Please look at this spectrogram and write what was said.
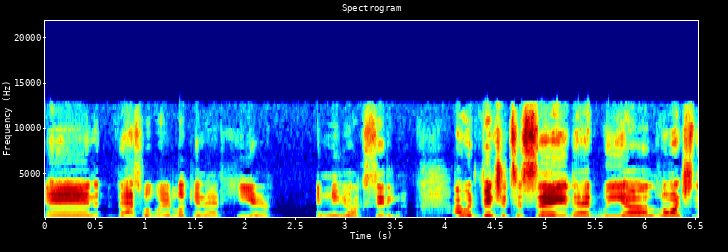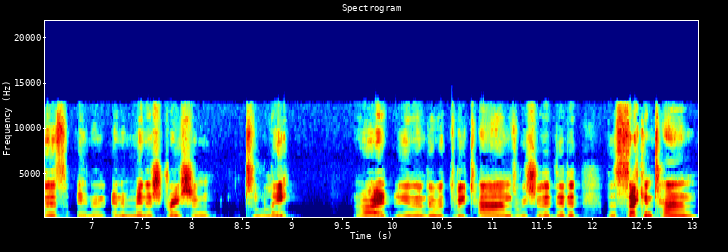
And that's what we're looking at here in New York City. I would venture to say that we launched this in an, an administration too late right? You know, there were three terms. We should have did it the second term.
